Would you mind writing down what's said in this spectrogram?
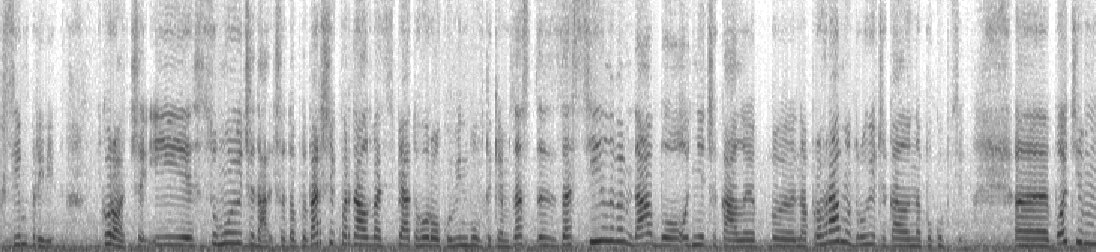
Всім привіт. Коротше, і сумуючи далі, тобто перший квартал 25-го року він був таким зас- застійливим, да, бо одні чекали е, на програму, другі чекали на покупців. Потім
